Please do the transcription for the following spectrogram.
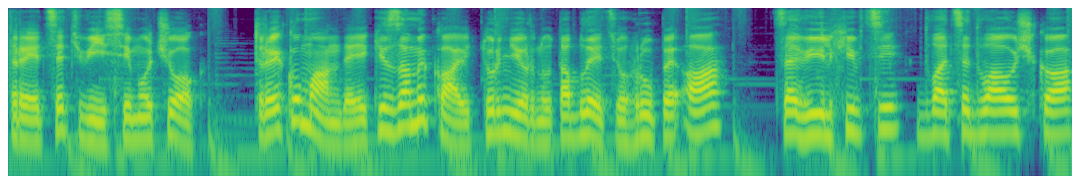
38 очок. Три команди, які замикають турнірну таблицю групи А, це Вільхівці 22 очка,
